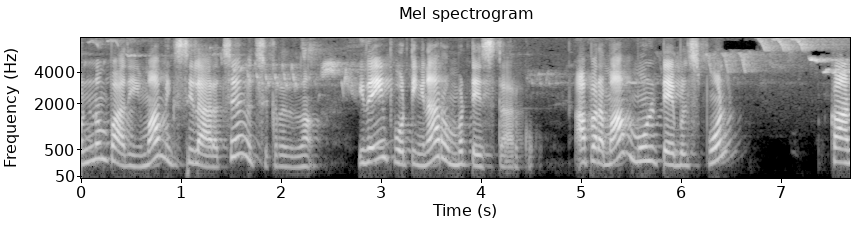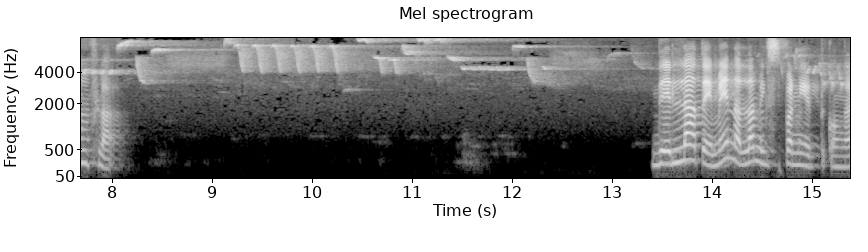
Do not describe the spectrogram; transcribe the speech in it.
ஒன்றும் பாதியுமாக மிக்சியில் அரைச்சி வச்சுக்கிறது தான் இதையும் போட்டிங்கன்னா ரொம்ப டேஸ்ட்டாக இருக்கும். அப்புறமா மூணு டேபிள் ஸ்பூன் கார்ன்ஃப்ளவர். இது எல்லாத்தையுமே நல்லா மிக்ஸ் பண்ணி எடுத்துக்கோங்க.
